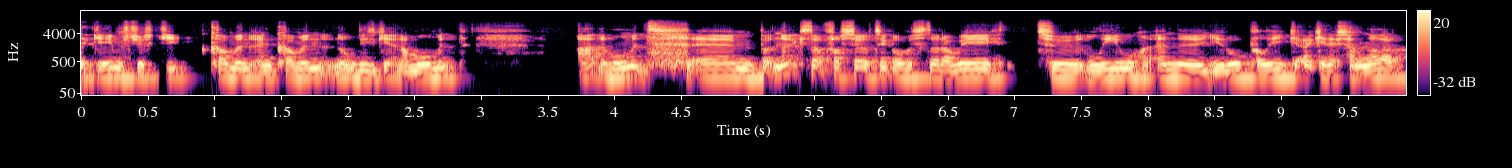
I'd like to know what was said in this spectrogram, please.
the games just keep coming and coming. Nobody's getting a moment at the moment. Um, but next up for Celtic, obviously they're away to Lille in the Europa League. Again, it's another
